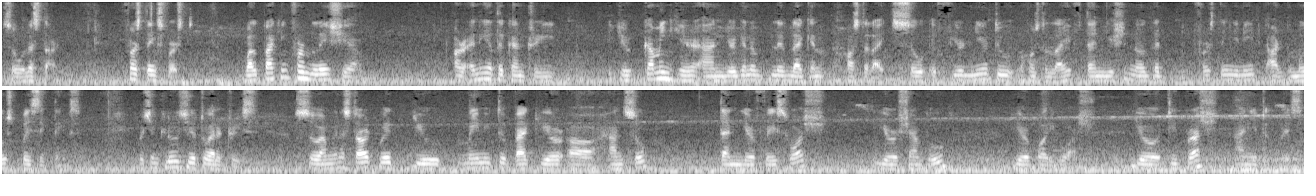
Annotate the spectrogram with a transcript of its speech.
So let's start. First things first, while packing for Malaysia or any other country, you're coming here and you're gonna live like an hostelite. So if you're new to hostel life, then you should know that first thing you need are the most basic things, which includes your toiletries. So I'm gonna start with you may need to pack your uh, hand soap, then your face wash, your shampoo, your body wash, your toothbrush, and your toothpaste.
